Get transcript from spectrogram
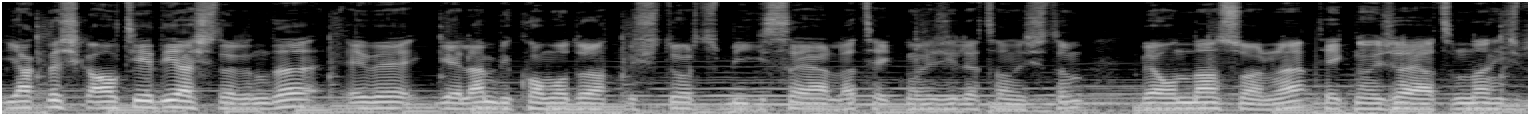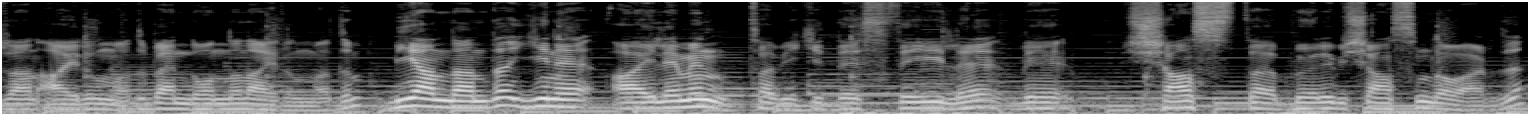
Yaklaşık 6-7 yaşlarında eve gelen bir Commodore 64 bilgisayarla teknolojiyle tanıştım ve ondan sonra teknoloji hayatımdan hiçbir zaman ayrılmadı. Ben de ondan ayrılmadım. Bir yandan da yine ailemin tabii ki desteğiyle ve şans da böyle bir şansım da vardı.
